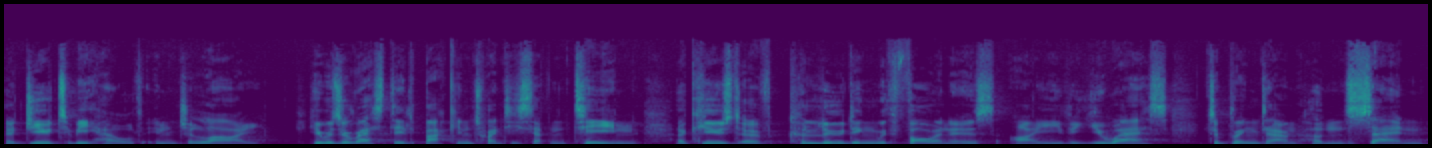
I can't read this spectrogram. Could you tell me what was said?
are due to be held in July. He was arrested back in 2017, accused of colluding with foreigners, i.e., the US, to bring down Hun Sen,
